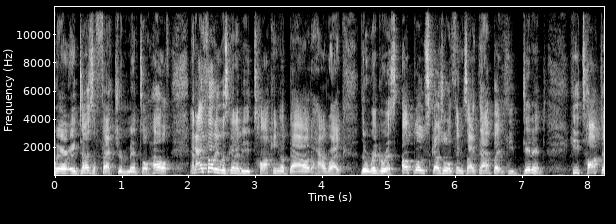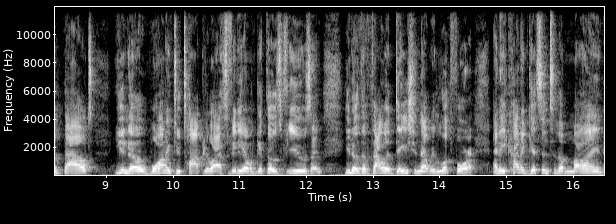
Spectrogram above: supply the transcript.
where it does affect your mental health. And I thought he was gonna be talking about how like the rigorous upload schedule and things like that, but he didn't. He talked about you know, wanting to top your last video and get those views and, you know, the validation that we look for. And he kind of gets into the mind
